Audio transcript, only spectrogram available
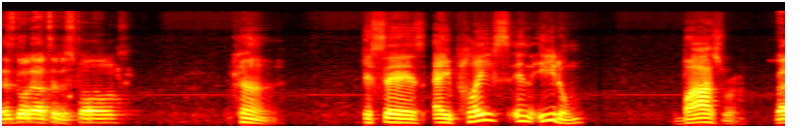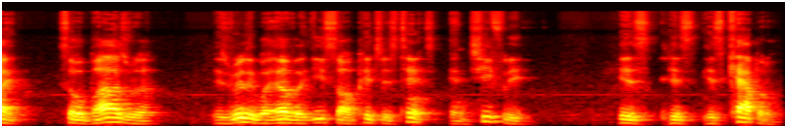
Let's go down to the Strongs. Come. It says a place in Edom, Basra. Right. So Basra is really wherever Esau pitches tents, and chiefly his his his capital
